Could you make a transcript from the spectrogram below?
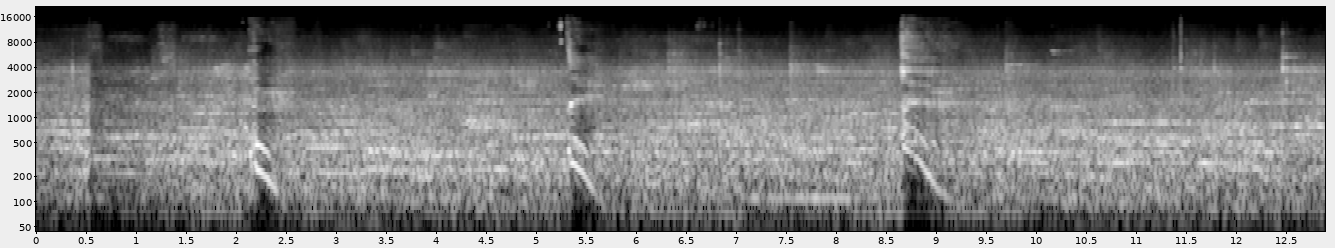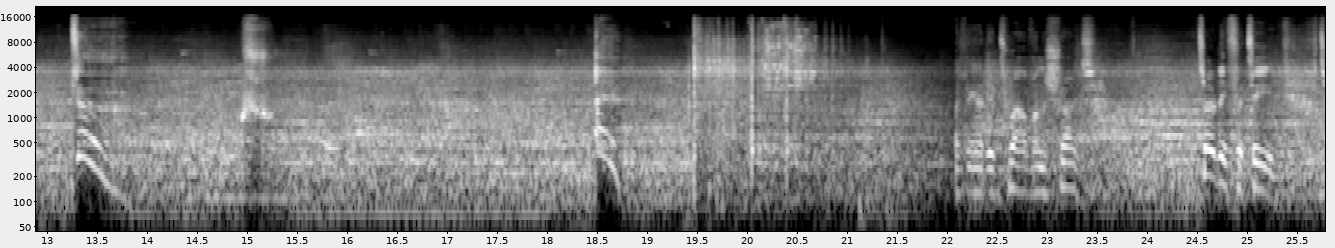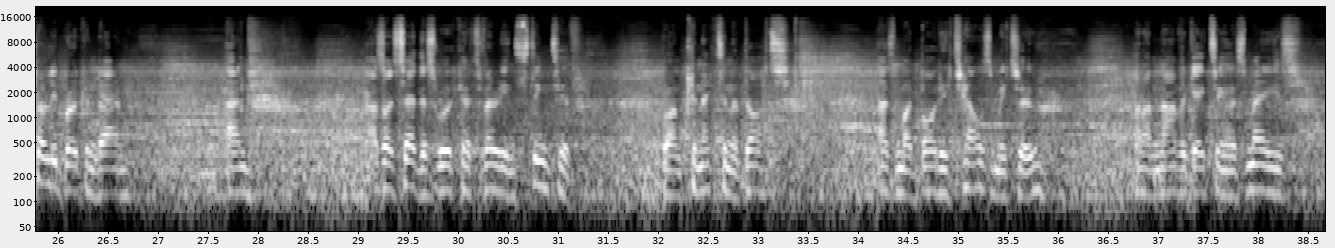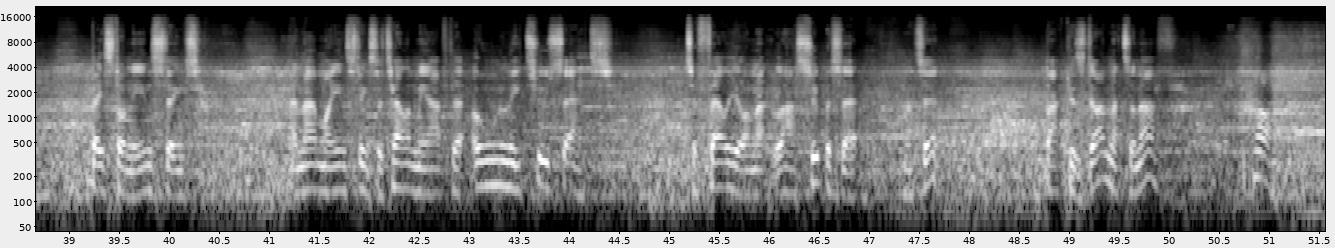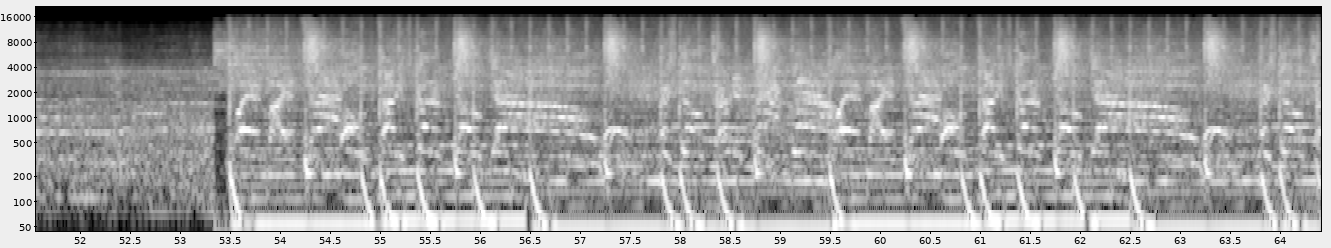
On the shrugs. Totally fatigued, totally broken down. And as I said, this workout's very instinctive, where I'm connecting the dots as my body tells me to, and I'm navigating this maze based on the instincts. And now my instincts are telling me after only two sets to failure on that last superset. That's it. Back is done, that's enough. Oh. Playing my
